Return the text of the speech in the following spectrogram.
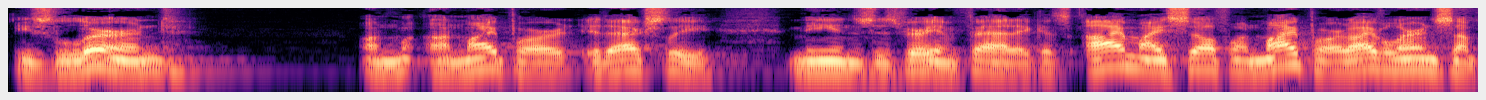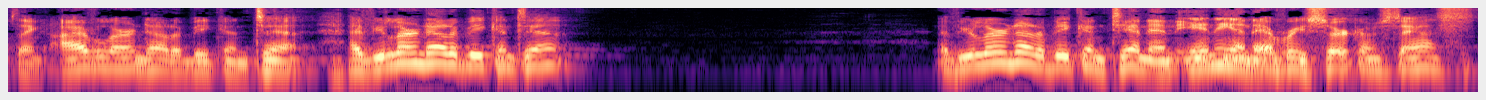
He's learned on, on my part. It actually means is very emphatic. It's I myself on my part, I've learned something. I've learned how to be content. Have you learned how to be content? Have you learned how to be content in any and every circumstance?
